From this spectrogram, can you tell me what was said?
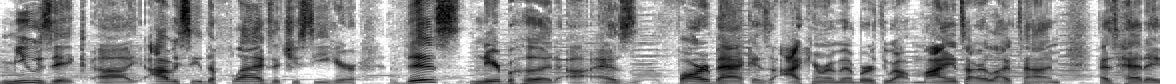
music, uh, obviously the flags that you see here. This neighborhood, uh, as far back as I can remember throughout my entire lifetime, has had a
